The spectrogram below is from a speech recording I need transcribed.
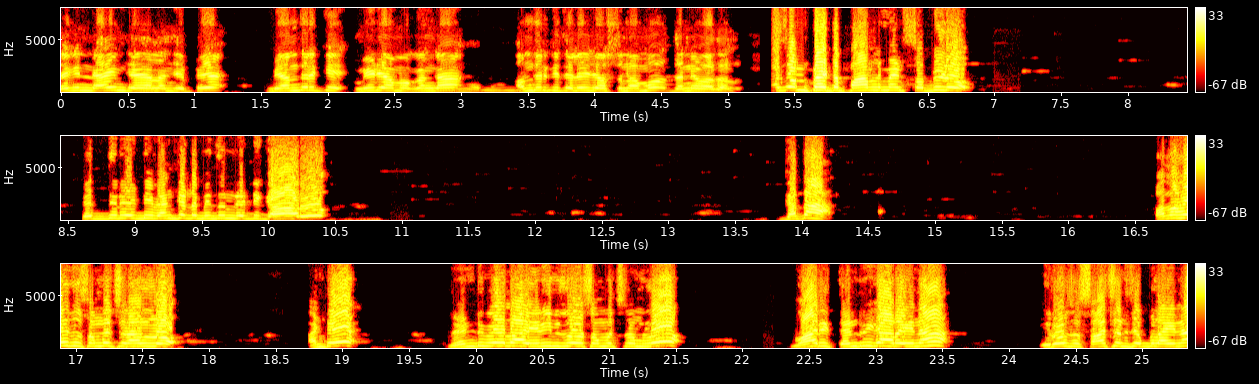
తగిన న్యాయం చేయాలని చెప్పి మీ అందరికీ మీడియా ముఖంగా అందరికీ తెలియజేస్తున్నాము. ధన్యవాదాలు. రాజంపేట పార్లమెంట్ సభ్యుడు పెద్దిరెడ్డి వెంకట మిథున్ రెడ్డి గారు గత పదహైదు సంవత్సరాల్లో అంటే రెండు వేల ఎనిమిదో సంవత్సరంలో వారి తండ్రి గారైన ఈరోజు శాసనసభ్యులైన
